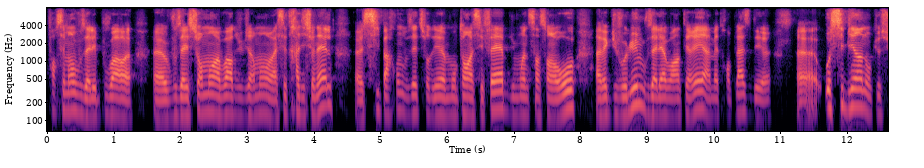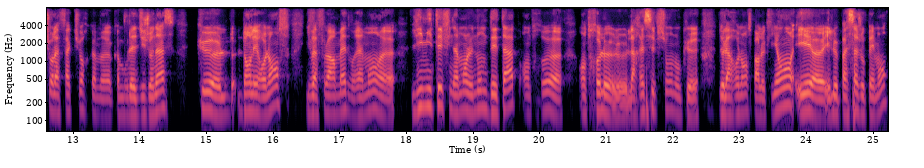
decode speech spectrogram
forcément vous allez pouvoir, vous allez sûrement avoir du virement assez traditionnel. si par contre vous êtes sur des montants assez faibles, du moins de 500 euros, avec du volume, vous allez avoir intérêt à mettre en place des aussi bien donc sur la facture comme comme vous l'a dit Jonas que euh, dans les relances, il va falloir mettre vraiment euh, limiter finalement le nombre d'étapes entre euh, entre le, la réception donc de la relance par le client et, et le passage au paiement.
